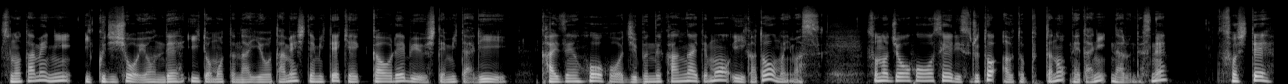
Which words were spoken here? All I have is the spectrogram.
そのために育児書を読んでいいと思った内容を試してみて結果をレビューしてみたり改善方法を自分で考えてもいいかと思います。その情報を整理するとアウトプットのネタになるんですね。そして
